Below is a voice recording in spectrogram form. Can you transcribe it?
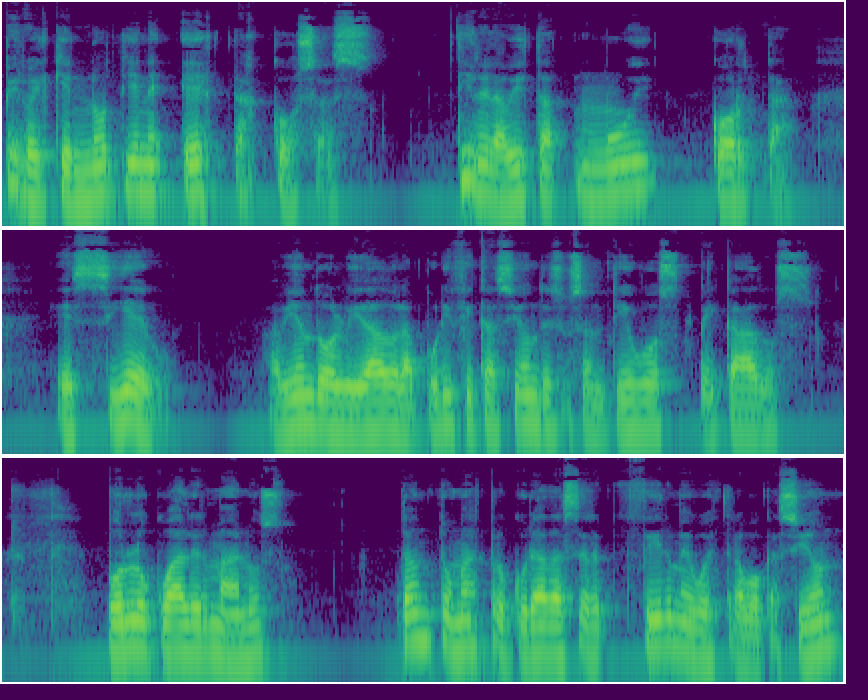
Pero el que no tiene estas cosas tiene la vista muy corta, es ciego, habiendo olvidado la purificación de sus antiguos pecados. Por lo cual, hermanos, tanto más procurad hacer firme vuestra vocación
